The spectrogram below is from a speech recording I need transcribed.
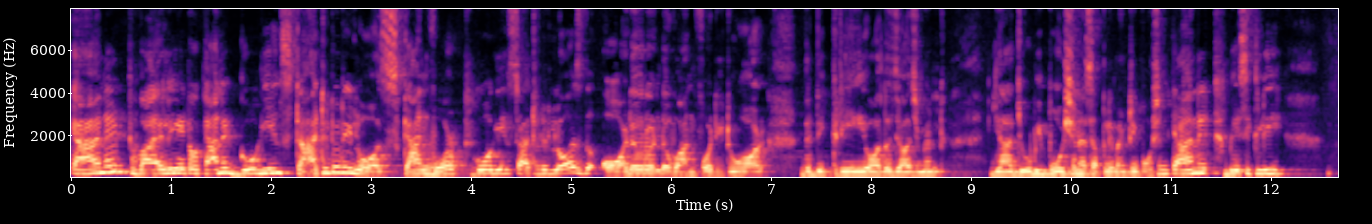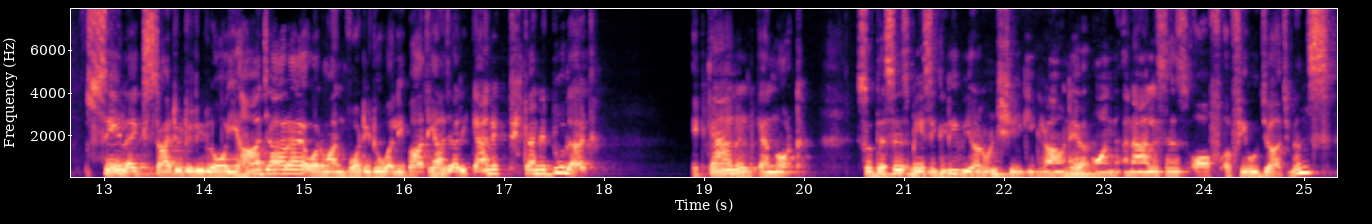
कैन इट वायलेट और can it go against statutory laws can what go against statutory laws the order under 142 और द डिक्री और द जजमेंट या जो भी पोर्शन है supplementary portion can it basically say like statutory law यहाँ जा रहा है और 142 वाली बात यहाँ जा रही can it can it do that it can can can cannot. so this is basically we are on shaky ground here on analysis of a few judgments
